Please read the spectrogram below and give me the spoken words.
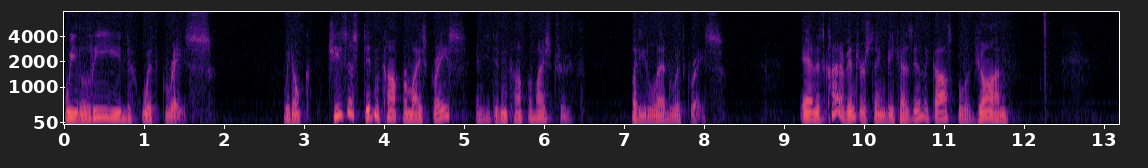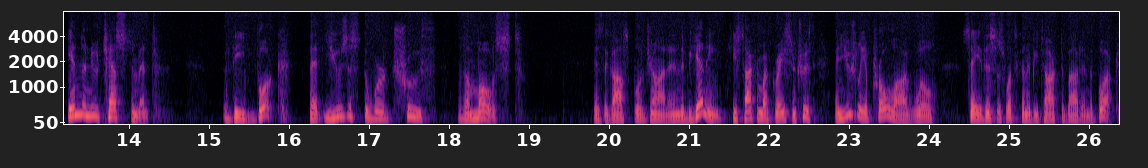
We lead with grace. We don't Jesus didn't compromise grace and he didn't compromise truth, but he led with grace. And it's kind of interesting because in the Gospel of John, in the New Testament, the book that uses the word truth the most is the Gospel of John. And in the beginning, he's talking about grace and truth. And usually a prologue will say this is what's going to be talked about in the book.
